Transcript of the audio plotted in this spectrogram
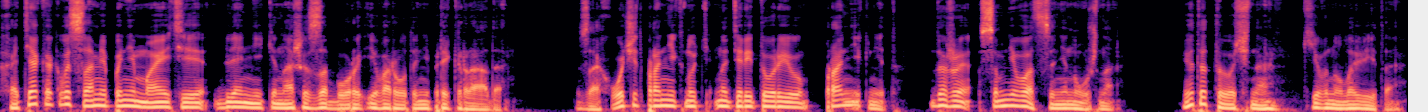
«Хотя, как вы сами понимаете, для Ники наши заборы и ворота не преграда. Захочет проникнуть на территорию — проникнет, даже сомневаться не нужно. «Это точно», — кивнула Вита.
